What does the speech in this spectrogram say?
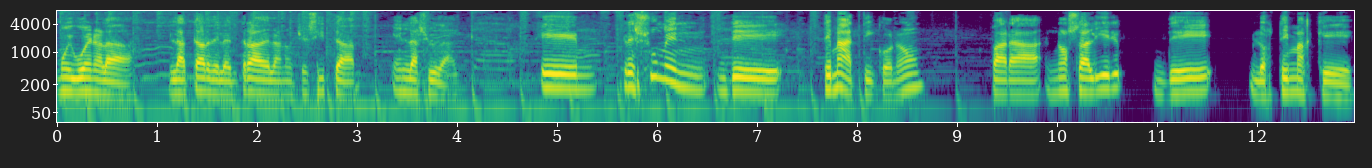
muy buena la, la tarde, la entrada de la nochecita en la ciudad. Eh, resumen de temático, ¿no? Para no salir de los temas que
